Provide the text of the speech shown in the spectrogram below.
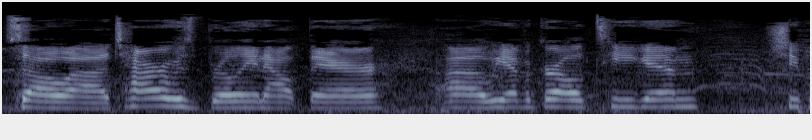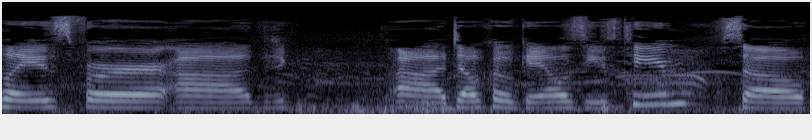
So uh, Tara was brilliant out there. Uh, we have a girl, Tegan. She plays for uh, the uh, Delco Gaels youth team. So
